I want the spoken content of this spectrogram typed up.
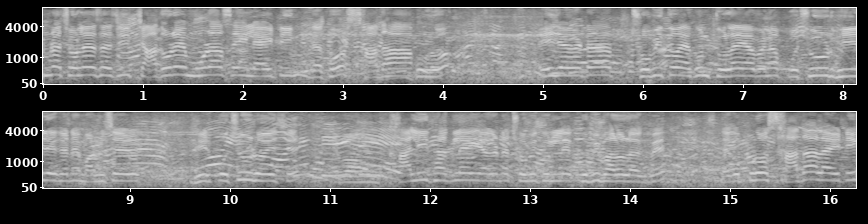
আমরা চলে এসেছি চাদরে মোড়া সেই লাইটিং দেখো সাদা পুরো। এই জায়গাটা ছবি তো এখন তোলা যাবে না প্রচুর ভিড় এখানে মানুষের ভিড় প্রচুর হয়েছে। এবং খালি থাকলে এই জায়গাটা ছবি তুললে খুবই ভালো লাগবে। দেখো পুরো সাদা লাইটিং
